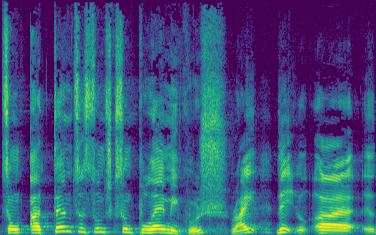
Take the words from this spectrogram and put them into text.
são, há tantos assuntos que são polémicos. right? That, uh,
